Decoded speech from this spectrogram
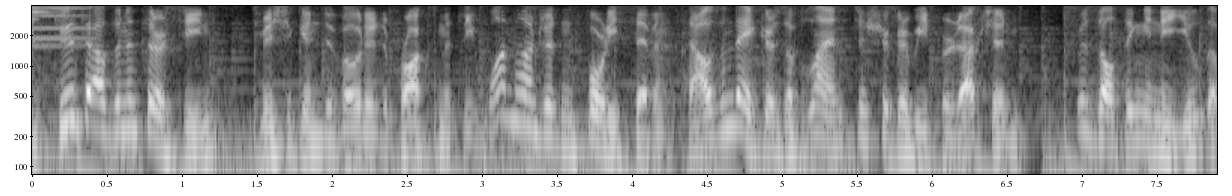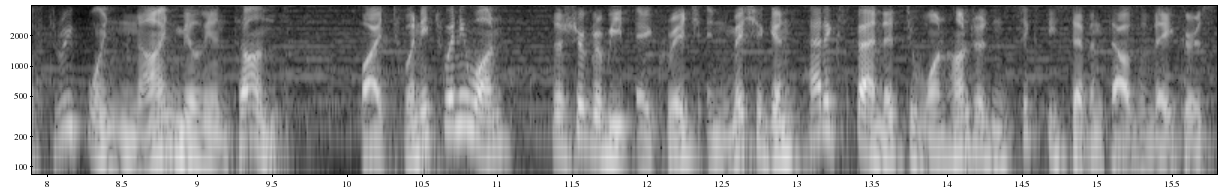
In 2013, Michigan devoted approximately 147,000 acres of land to sugar beet production, resulting in a yield of 3.9 million tons. By 2021, the sugar beet acreage in Michigan had expanded to 167,000 acres,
